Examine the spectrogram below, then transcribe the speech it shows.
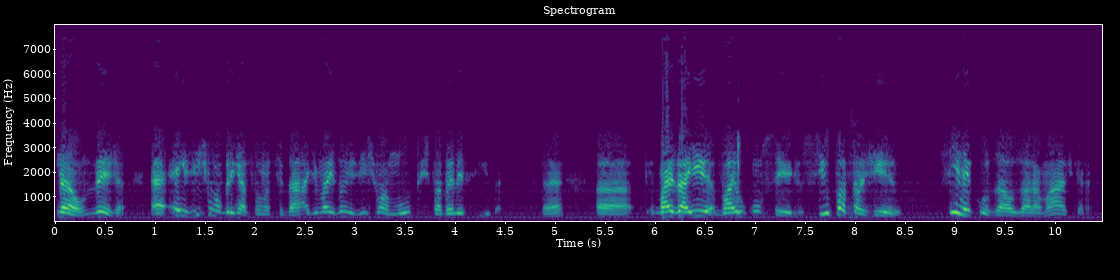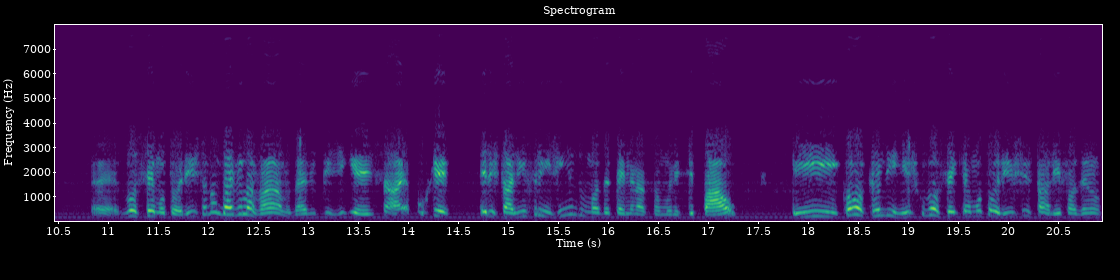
não, veja, é, existe uma obrigação na cidade, mas não existe uma multa estabelecida. Né? Uh, mas aí vai o conselho. Se o passageiro se recusar a usar a máscara, é, você, motorista, não deve levá-lo, deve pedir que ele saia, porque ele está ali infringindo uma determinação municipal e colocando em risco você que é motorista está ali fazendo,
